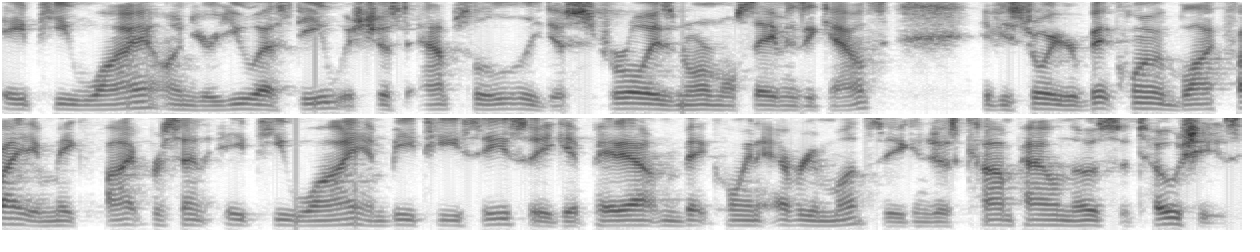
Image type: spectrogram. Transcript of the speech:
APY on your USD, which just absolutely destroys normal savings accounts. If you store your Bitcoin with BlockFi, you make 5% APY in BTC, so you get paid out in Bitcoin every month, so you can just compound those Satoshis.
